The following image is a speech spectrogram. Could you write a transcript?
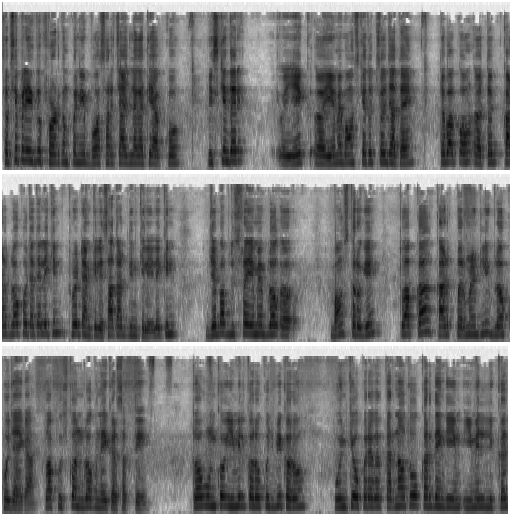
सबसे पहले एक जो फ्रॉड कंपनी है, बहुत सारा चार्ज लगाती है आपको। इसके अंदर एक ई एम आई बाउंस किया तो चल जाता है, तब अकाउंट तब कार्ड ब्लॉक हो जाता है लेकिन थोड़े टाइम के लिए, सात आठ दिन के लिए। लेकिन जब आप दूसरा E M I block bounce करोगे तो आपका कार्ड परमानेंटली ब्लॉक हो जाएगा। तो आप उसको अनब्लॉक नहीं कर सकते। तो अब उनको ईमेल करो, कुछ भी करो। उनके ऊपर अगर करना हो तो कर देंगे ईमेल लिखकर।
